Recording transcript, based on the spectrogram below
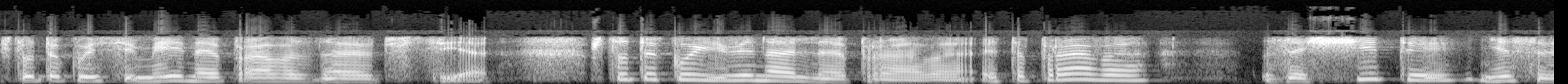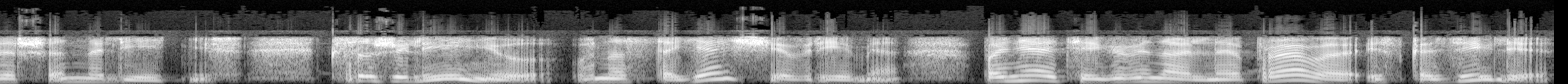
Что такое семейное право, знают все. Что такое ювенальное право? Это право защиты несовершеннолетних. К сожалению, в настоящее время понятие ювенальное право исказили,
